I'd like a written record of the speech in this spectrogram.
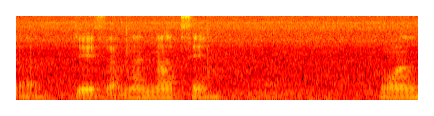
De győzelem lenne a cél. Volna.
